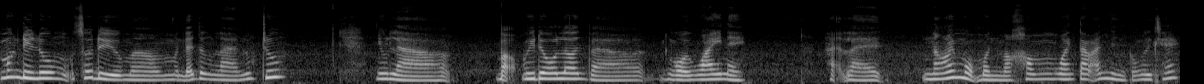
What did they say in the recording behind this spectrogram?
mất đi luôn một số điều mà mình đã từng làm lúc trước. Như là bật video lên và ngồi quay này hoặc là nói một mình mà không quan tâm ánh nhìn của người khác.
